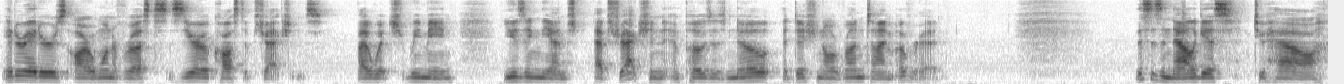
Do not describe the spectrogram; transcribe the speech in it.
Iterators are one of Rust's zero-cost abstractions, by which we mean using the abstraction imposes no additional runtime overhead. This is analogous to how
